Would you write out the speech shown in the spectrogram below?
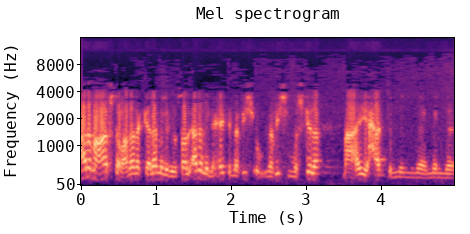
أنا ما أعرفش طبعا أنا الكلام اللي بيوصل أنا من ناحيتي ما فيش ما فيش مشكلة مع أي حد من من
